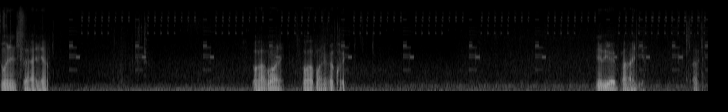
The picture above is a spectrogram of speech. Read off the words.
Going inside, yeah. Go hop on it. Go hop on it real quick. Gonna be right behind you. Okay.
